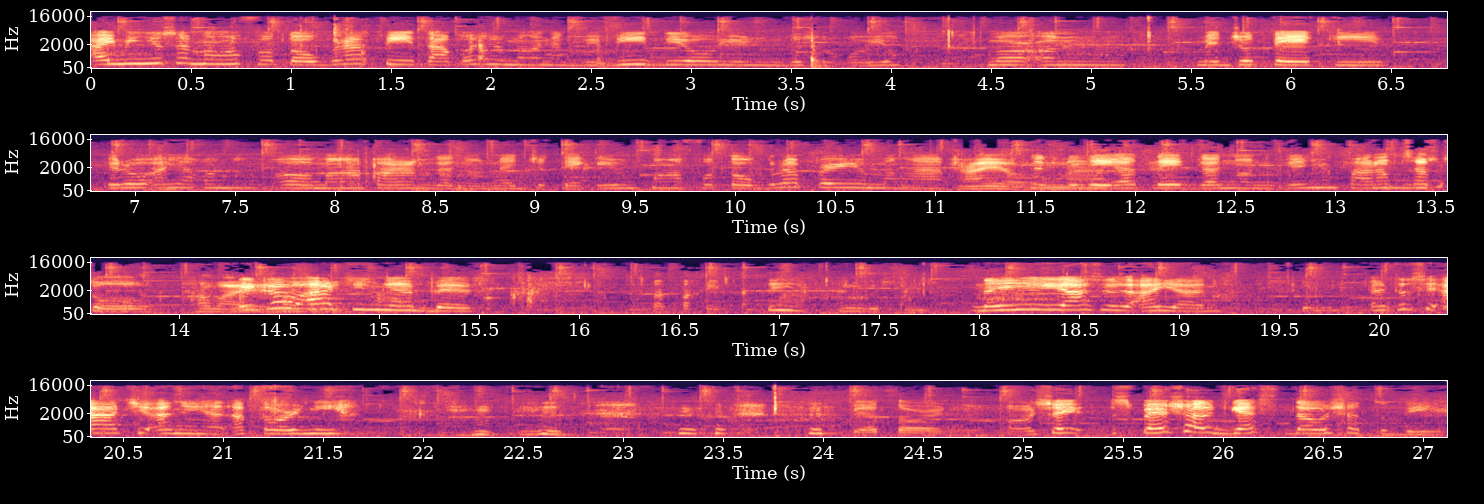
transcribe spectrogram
I mean yung sa mga photography, tapos yung mga nagbi-video, yun yung gusto ko. Yung more on medyo techy. Pero ayoko ng, oh, mga parang ganun, medyo techy. Yung mga photographer, yung mga Ayaw. nagli-layout, late, ganun. Ganun yung parang Pizza gusto ko. po. Hawaiian. Ikaw, Archie nga, best. Papakita. Eh, ano gusto mo? Nahihiya sila, ayan. Ito si Archie, ano yan, attorney. Si attorney. Oh, siya, special guest daw siya today.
